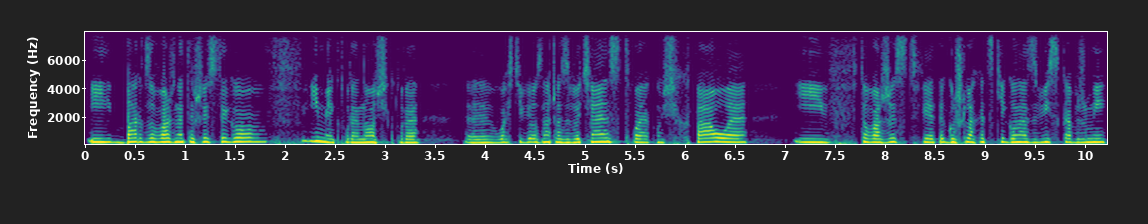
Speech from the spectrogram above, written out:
I bardzo ważne też jest jego imię, które nosi, które e, właściwie oznacza zwycięstwo, jakąś chwałę i w towarzystwie tego szlacheckiego nazwiska brzmi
